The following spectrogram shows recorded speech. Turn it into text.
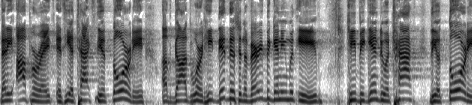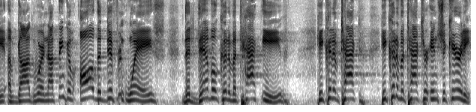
that he operates is he attacks the authority of God's word. He did this in the very beginning with Eve. He began to attack the authority of God's word. Now think of all the different ways the devil could have attacked Eve. He could have attacked he could have attacked her insecurity.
